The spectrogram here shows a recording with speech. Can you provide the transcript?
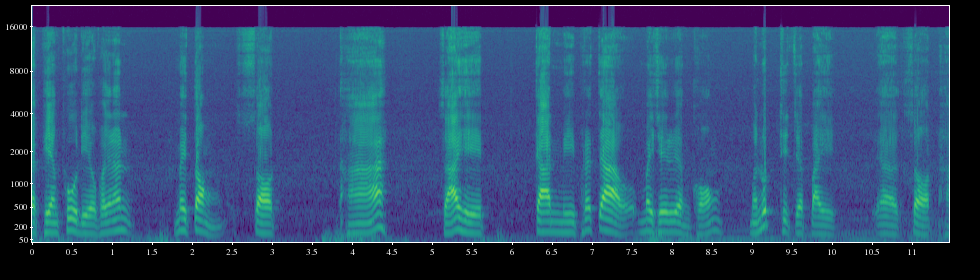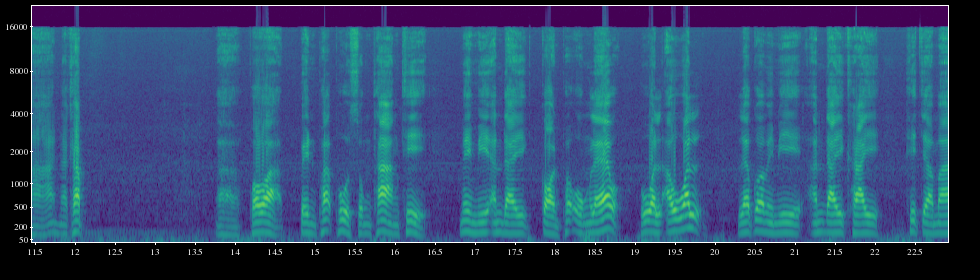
แต่เพียงผู้เดียว เพราะฉะนั้นไม่ต้องสอดหาสาเหตุการมีพระเจ้าไม่ใช่เรื่องของมนุษย์ที่จะไปอสอดหานะครับเพราะว่าเป็นพระผู้ทรงทางที่ไม่มีอันใดก่อนพระองค์แล้วฮุวัลอาวัลแล้วก็ไม่มีอันใดใครที่จะมา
